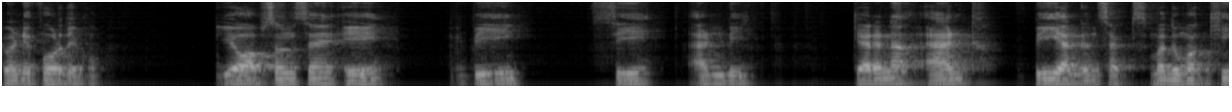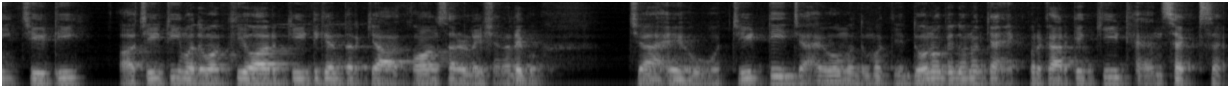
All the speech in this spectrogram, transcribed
ट्वेंटी फोर देखो। ये ऑप्शन हैं A B C and D कह रहे ना एंट बी एंड इंसेक्ट्स मधुमक्खी, चीटी चीटी, मधुमक्खी और कीट के अंदर क्या, कौन सा रिलेशन है? देखो, चाहे हो वो चीटी, चाहे वो मधुमक्खी, दोनों के दोनों क्या, एक प्रकार के कीट हैं इंसेक्ट्स हैं।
